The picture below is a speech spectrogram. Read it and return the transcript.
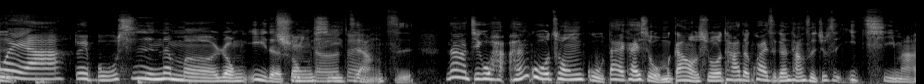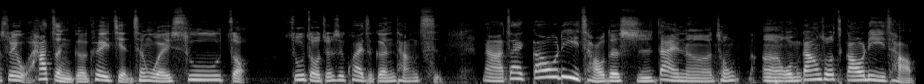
贵啊。对，不是那么容易的东西这样子。那结果韩韩国从古代开始，我们刚好说它的筷子跟汤匙就是一起嘛，所以它整个可以简称为苏走。苏走就是筷子跟汤匙。那在高丽朝的时代呢，从呃我们刚刚说高丽朝。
